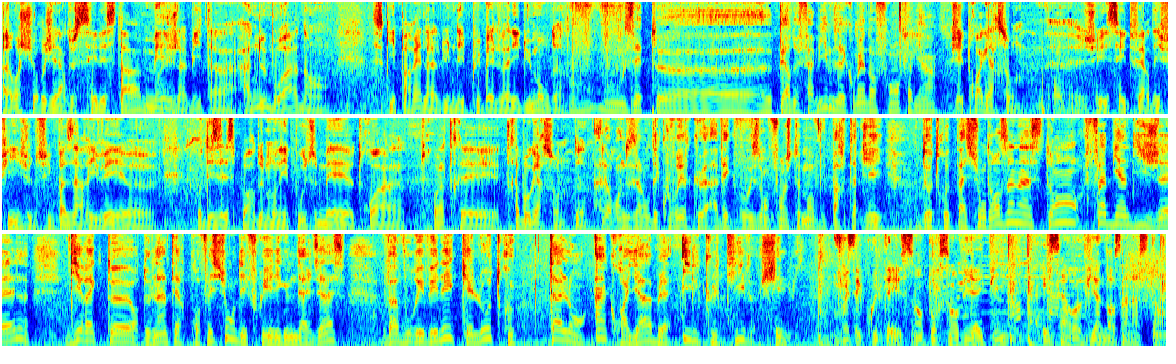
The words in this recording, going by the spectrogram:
Alors moi je suis originaire de Célestat, mais j'habite à, à Neubois, dans ce qui paraît l'une des plus belles vallées du monde. vous, vous êtes euh, père de famille, vous avez combien d'enfants, Fabien? J'ai trois garçons. Euh, j'ai essayé de faire des filles, je ne suis pas arrivé euh, au désespoir de mon épouse, mais trois, trois très, très beaux garçons. Alors, nous allons découvrir qu'avec vos enfants, justement, vous partagez d'autres passions. Dans un instant, Fabien Digel, directeur de l'interprofession des fruits et légumes d'Alsace, va vous révéler quel autre talent incroyable il cultive chez lui. Vous écoutez 100% VIP et ça revient dans un instant.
